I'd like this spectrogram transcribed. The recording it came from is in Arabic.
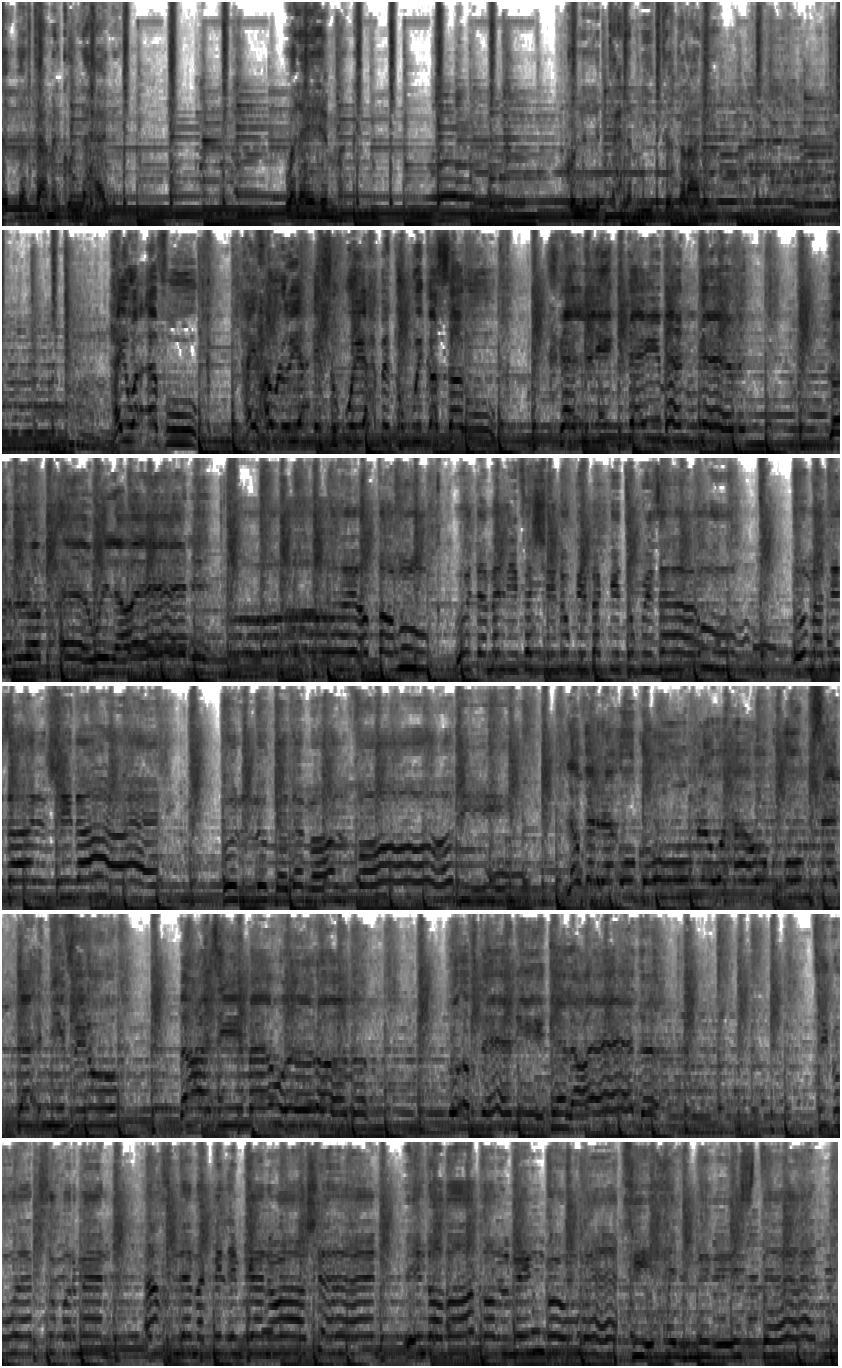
تعمل كل حاجة. ولا يهمك. كل اللي بتحلم بيه تقدر عليه. هيوقفوك هيحاولوا يقفوك ويحبطوك ويكسروك. خليك دايما جامد جرب حاول عاند هيقطعوك وتملي يفشلوك يبكتوك ويزهقوك. وما تزعلش ده عادي. كله كلام على الفاضي. لو غرقوك قوم لو وقعوك قوم صدقني في يوم بعزيمة وإرادة تقف تاني كالعادة. في جواك سوبرمان أحلامك بالإمكان وعشان انت بطل من جواك. في حلم بيستنى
